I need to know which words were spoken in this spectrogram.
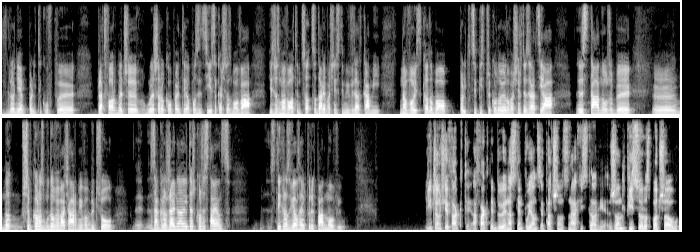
w gronie polityków Platformy, czy w ogóle szeroko pojętej opozycji jest jakaś rozmowa, jest rozmowa o tym, co, co dalej właśnie z tymi wydatkami na wojsko, no bo politycy PiS przekonują no właśnie, że to jest racja y, stanu, żeby yy, no, szybko rozbudowywać armię w obliczu y, zagrożenia, no i też korzystając z tych rozwiązań, o których Pan mówił. Liczą się fakty, a fakty były następujące, patrząc na historię. Rząd PiSu rozpoczął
